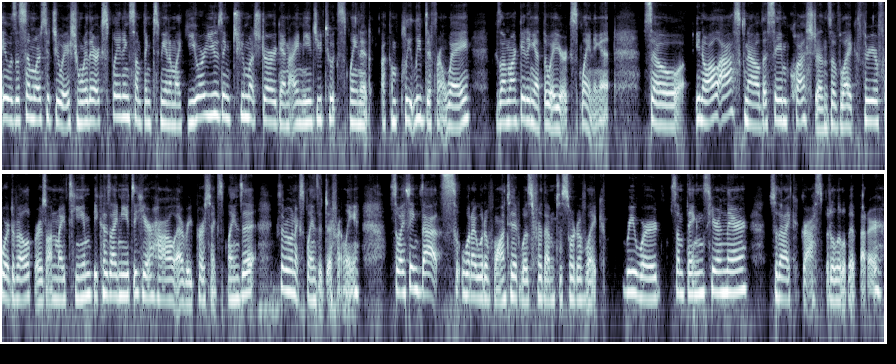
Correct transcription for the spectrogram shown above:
it was a similar situation where they're explaining something to me and I'm like, you are using too much jargon. I need you to explain it a completely different way because I'm not getting it the way you're explaining it. So, you know, I'll ask now the same questions of like three or four developers on my team because I need to hear how every person explains it because everyone explains it differently. So I think that's what I would have wanted was for them to sort of like reword some things here and there so that I could grasp it a little bit better.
